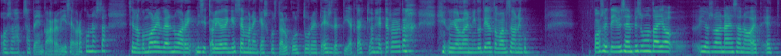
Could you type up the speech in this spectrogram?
osa sateenkaarevia seurakunnassa. Silloin kun mä olin vielä nuori, niin sitten oli jotenkin semmoinen keskustelukulttuuri, että esitettiin, että kaikki on heteroita, jolloin niin kuin, tietyllä tavalla se on niin kuin, positiivisempi suunta jo jos voi näin sanoa, että, että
